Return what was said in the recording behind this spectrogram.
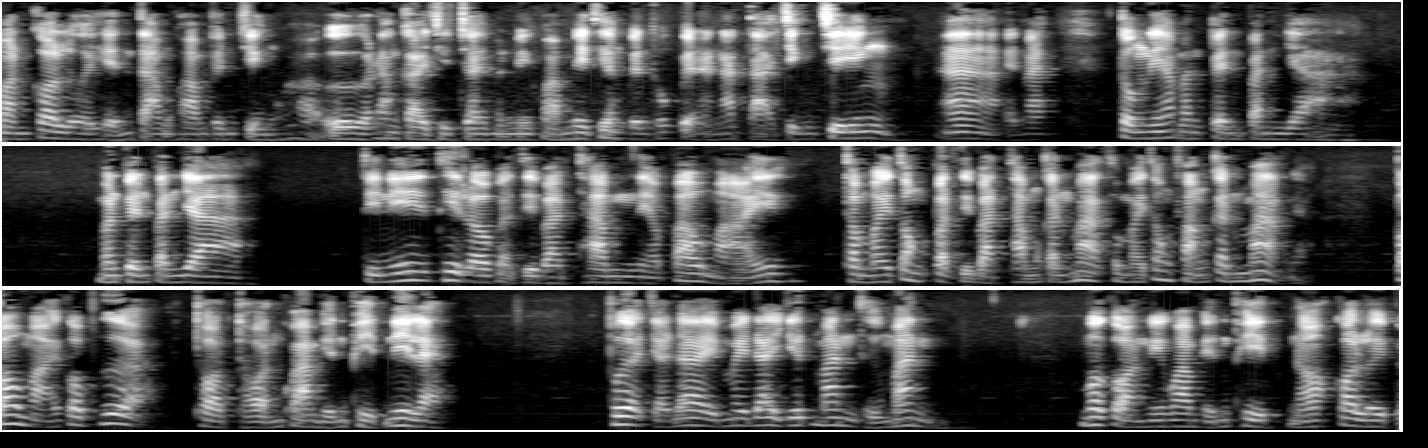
มันก็เลยเห็นตามความเป็นจริงว่าเออ ร่างกายจิตใจมันมีความไม่เที่ยงเป็นทุกข์เป็นอนัตตาจริง ๆ อ่า เห็นไหมตรงนี้มันเป็นปัญญา มันเป็นปัญญา ทีนี้ที่เราปฏิบัติธรรมเนี่ยเป้าหมายทำไมต้องปฏิบัติธรรมกันมากทำไมต้องฟังกันมากเนี่ย เป้าหมายก็เพื่อถอดถอนความเห็นผิดนี่แหละ เพื่อจะได้ไม่ได้ยึดมั่นถือมั่น เมื่อก่อนมีความเห็นผิดเนาะก็เลยไป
